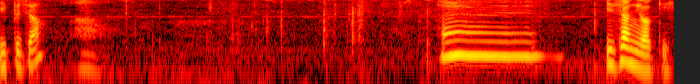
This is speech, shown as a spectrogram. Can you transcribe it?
이쁘죠? 아, 이상여기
